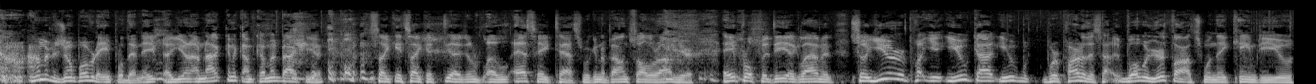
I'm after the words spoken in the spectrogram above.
I'm going to jump over to April then. A- uh, you know, I'm not going to. I'm coming back to you. It's like it's like a, a, a essay test. We're going to bounce all around here. April Padilla Gladden. So you're you, you got you were part of this. What were your thoughts when they came to you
